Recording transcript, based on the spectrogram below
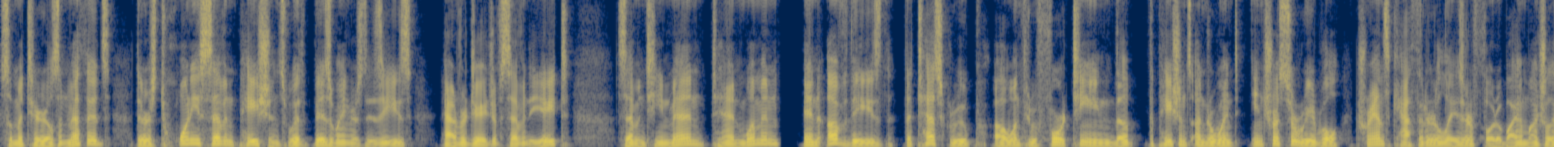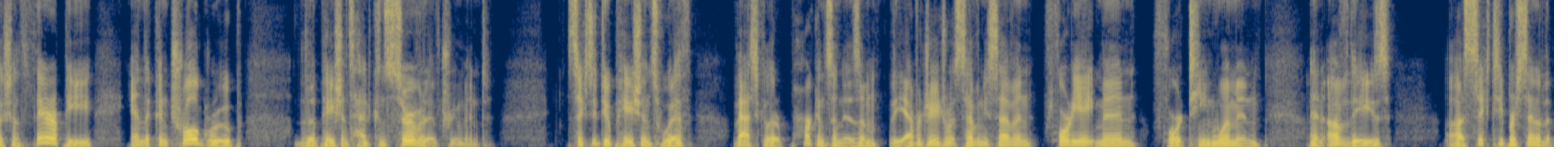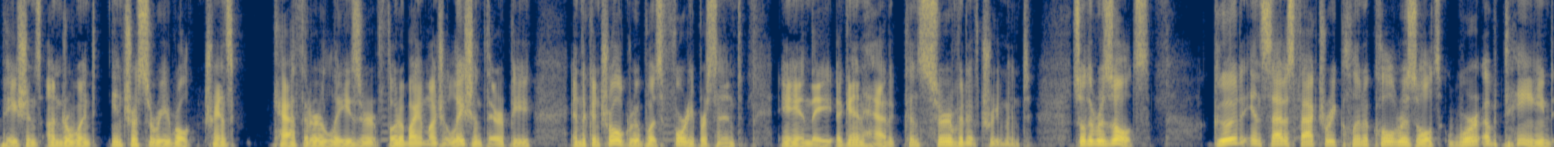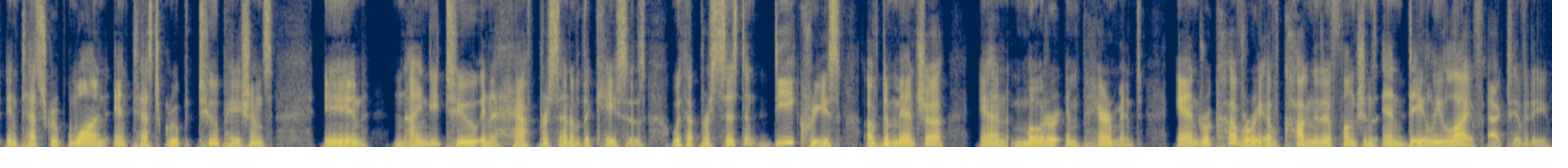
So, materials and methods there's 27 patients with Binswanger's disease, average age of 78, 17 men, 10 women. And of these, the test group, uh, 1 through 14, the, the patients underwent intracerebral transcatheter laser photobiomodulation therapy, and the control group, the patients had conservative treatment. 62 patients with vascular Parkinsonism, the average age was 77, 48 men, 14 women. And of these, uh, 60% of the patients underwent intracerebral transcatheter laser photobiomodulation therapy, and the control group was 40%, and they again had conservative treatment. So the results good and satisfactory clinical results were obtained in test group 1 and test group 2 patients in 92.5% of the cases, with a persistent decrease of dementia and motor impairment, and recovery of cognitive functions and daily life activity.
